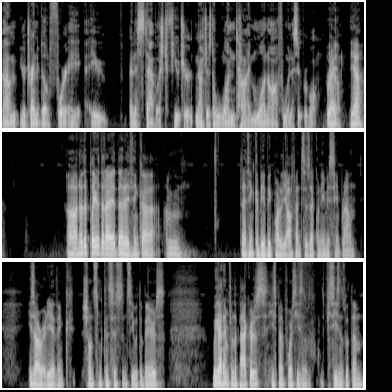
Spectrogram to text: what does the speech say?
um, you're trying to build for a a an established future, not just a one time, one off win a Super Bowl. right know? yeah uh, another player that i that i think uh um that i think could be a big part of the offense is equanimeous st brown he's already i think shown some consistency with the bears we got him from the packers he spent four seasons seasons with them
